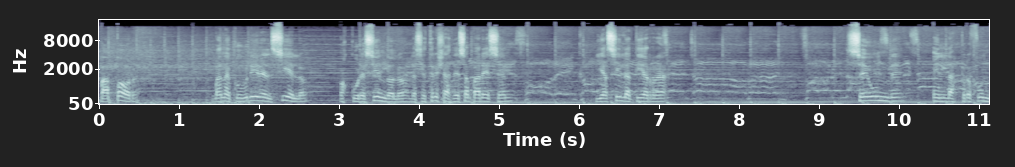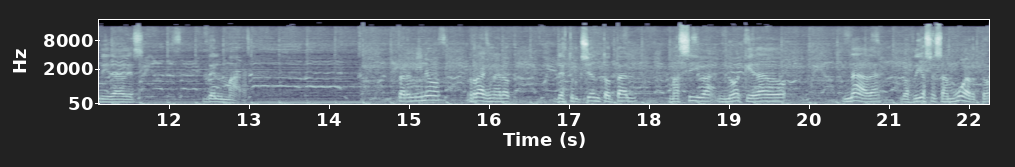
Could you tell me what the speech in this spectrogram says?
vapor van a cubrir el cielo, oscureciéndolo, las estrellas desaparecen y así la tierra se hunde en las profundidades del mar. Terminó Ragnarok, destrucción total, masiva, no ha quedado nada, los dioses han muerto.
